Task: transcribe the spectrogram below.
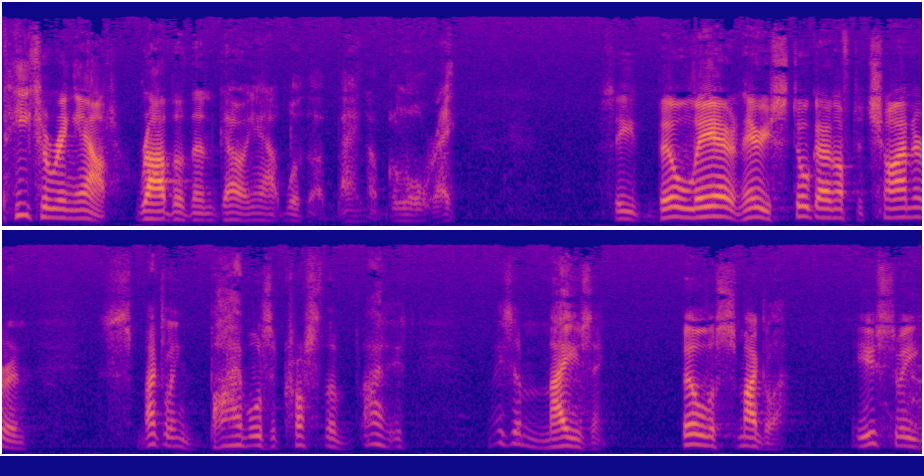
Petering out rather than going out with a bang of glory. See Bill there, and there he's still going off to China and smuggling Bibles across the. He's amazing. Bill the smuggler. He used to be,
